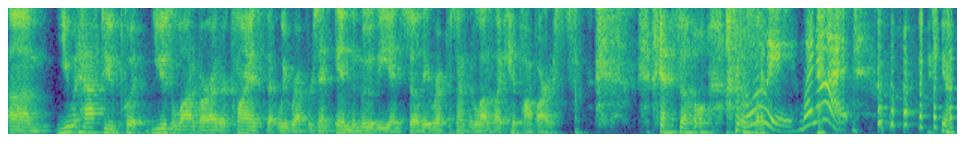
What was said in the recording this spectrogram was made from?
um, you would have to put use a lot of our other clients that we represent in the movie. And so they represent a lot of like hip-hop artists. And so I was totally. Like, why not? Yeah,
